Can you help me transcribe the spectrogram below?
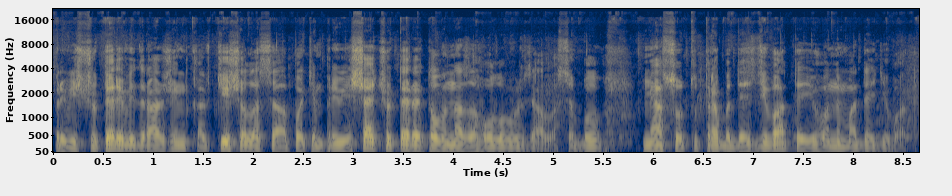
привіз чотири відра, жінка втішилася, а потім привіз ще чотири, то вона за голову взялася, бо м'ясо тут треба десь дівати, його нема де дівати.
